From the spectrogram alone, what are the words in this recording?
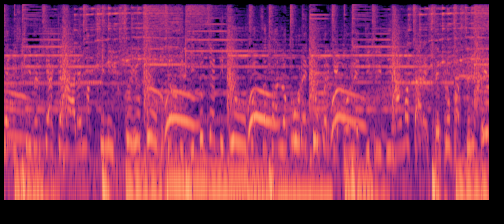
Devi iscriverti al canale Maximix su YouTube Trovi di tutto e di più, forza fallo pure tu Perché con le tigre di Roma stare sempre un passo in più.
